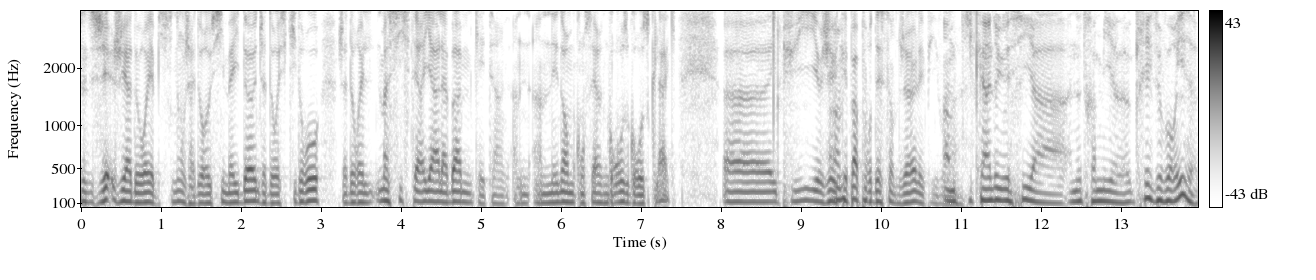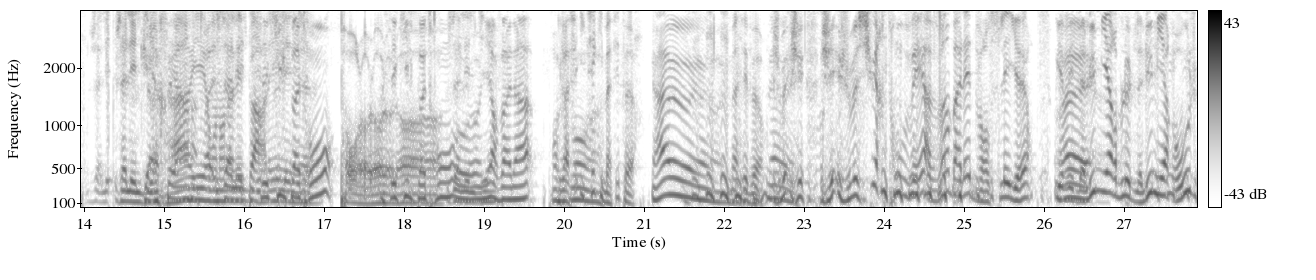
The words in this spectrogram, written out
J'ai j'ai adoré. Et puis sinon, j'ai adoré aussi Maiden. J'ai adoré Skid Row. J'ai adoré Massisteria Alabama qui a été un, un- un énorme concert, une grosse, grosse claque. Euh, et puis, j'ai Un- été pas pour Death Angel. Et puis voilà. Un petit clin d'œil aussi à, à notre ami euh, Chris de Voriz. J'allais le dire. Ah le dire. C'est qui le patron Oh C'est qui le patron J'allais le euh, dire. Nirvana. Il Franchement, sais qu'il m'a fait peur. Ah ouais, ouais, ouais. Il m'a fait peur. Je, me, je suis retrouvé à 20 balais devant Slayer, où il y avait de la lumière bleue, de la lumière rouge,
